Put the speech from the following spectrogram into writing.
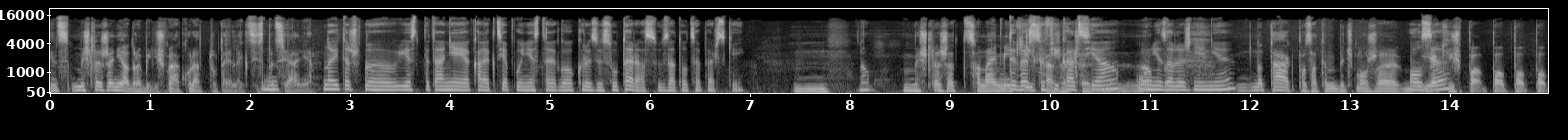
Więc myślę, że nie odrobiliśmy akurat tutaj lekcji specjalnie. No i też y, jest pytanie, jaka lekcja płynie z tego kryzysu teraz w Zatoce Perskiej? Mm, no, myślę, że co najmniej Dywersyfikacja. No, uniezależnienie? No tak, poza tym być może OZE? jakieś po, po, po,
